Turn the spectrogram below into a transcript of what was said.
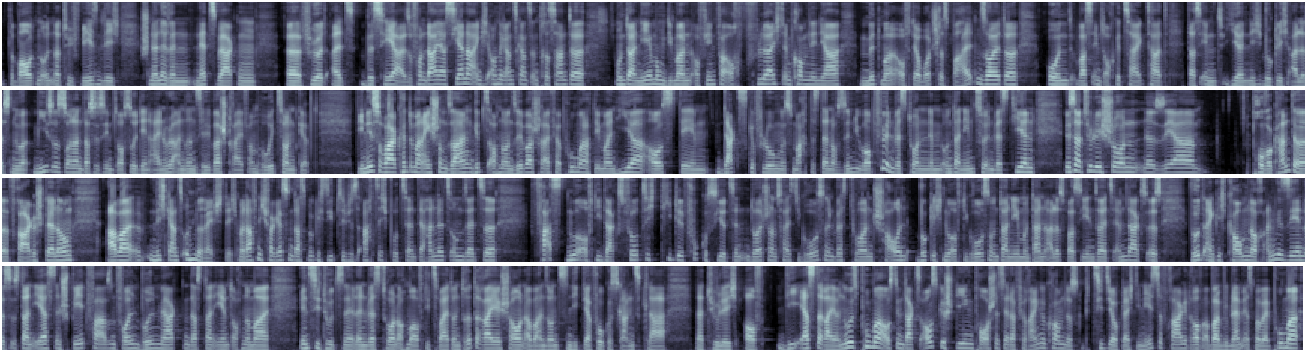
und natürlich wesentlich schnelleren Netzwerken äh, führt als bisher. Also von daher Sienna eigentlich auch eine ganz, ganz interessante Unternehmung, die man auf jeden Fall auch vielleicht im kommenden Jahr mit mal auf der Watchlist behalten sollte. Und was eben auch gezeigt hat, dass eben hier nicht wirklich alles nur mies ist, sondern dass es eben auch so den einen oder anderen Silberstreif am Horizont gibt. Die nächste Frage könnte man eigentlich schon sagen, gibt es auch noch einen Silberstreif für Puma, nachdem man hier aus dem DAX geflogen ist, macht es denn noch Sinn, überhaupt für Investoren im Unternehmen zu investieren? Ist natürlich schon eine sehr provokante Fragestellung, aber nicht ganz unberechtigt. Man darf nicht vergessen, dass wirklich 70 bis 80 Prozent der Handelsumsätze fast nur auf die DAX 40 Titel fokussiert sind in Deutschland. Das heißt, die großen Investoren schauen wirklich nur auf die großen Unternehmen und dann alles, was jenseits MDAX ist, wird eigentlich kaum noch angesehen. Das ist dann erst in Spätphasen, vollen Bullenmärkten, dass dann eben auch nochmal institutionelle Investoren auch mal auf die zweite und dritte Reihe schauen. Aber ansonsten liegt der Fokus ganz klar natürlich auf die erste Reihe. Nur ist Puma aus dem DAX ausgestiegen. Porsche ist ja dafür reingekommen. Das bezieht sich auch gleich die nächste Frage drauf. Aber wir bleiben erstmal bei Puma.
